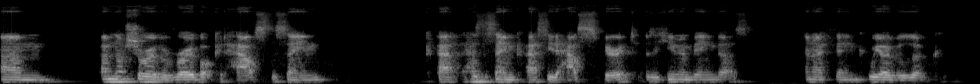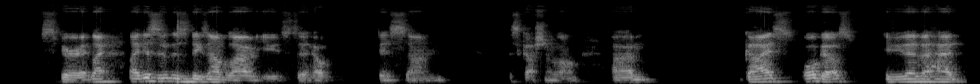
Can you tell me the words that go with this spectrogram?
Um, I'm not sure if a robot could house the same has the same capacity to house spirit as a human being does, and I think we overlook spirit. Like like this is this is the example I would use to help this um, discussion along. Um, guys or girls, if you've ever had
